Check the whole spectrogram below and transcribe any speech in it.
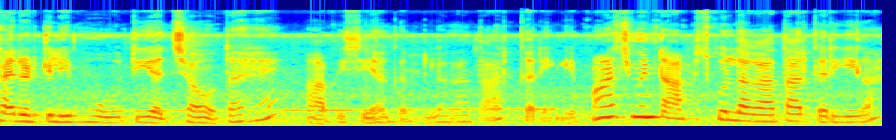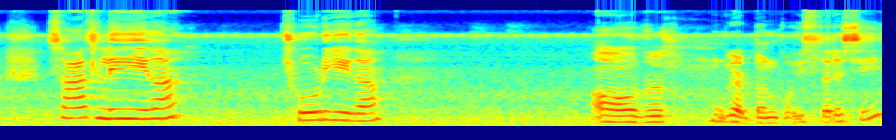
थायराइड के लिए बहुत ही अच्छा होता है। आप इसे अगर लगातार करेंगे, पाँच मिनट आप इसको लगातार करिएगा सांस लीजिएगा छोड़िएगा और गर्दन को इस तरह से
